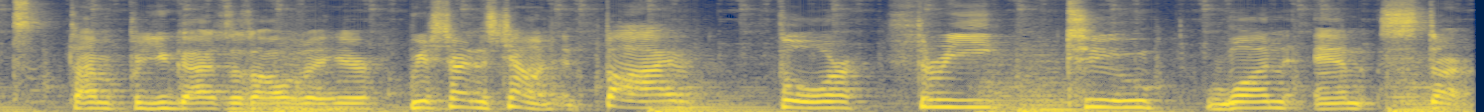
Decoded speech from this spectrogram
It's time for you guys as always right here. We are starting this challenge in five, four, three, two, one, and start.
